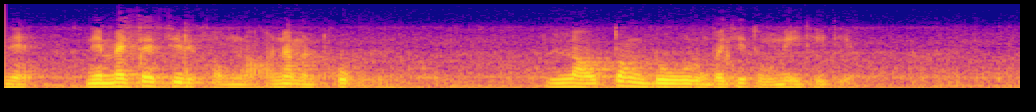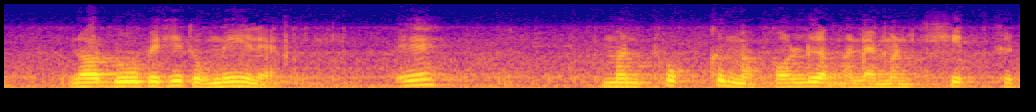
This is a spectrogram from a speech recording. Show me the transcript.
เนี่ยนี่ไม่ใช่ชีวิตของเราอันนั้นมันทุกข์เราต้องดูลงไปที่ตรงนี้ทีเดียว เราดูไปที่ตรงนี้แหละ เอ๊ะ มันทุกข์ขึ้นมาเพราะเรื่องอะไรมันคิดขึ้น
